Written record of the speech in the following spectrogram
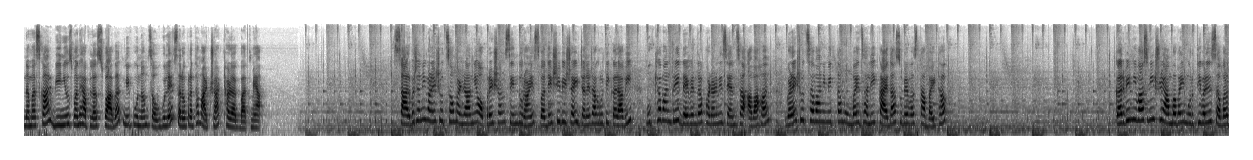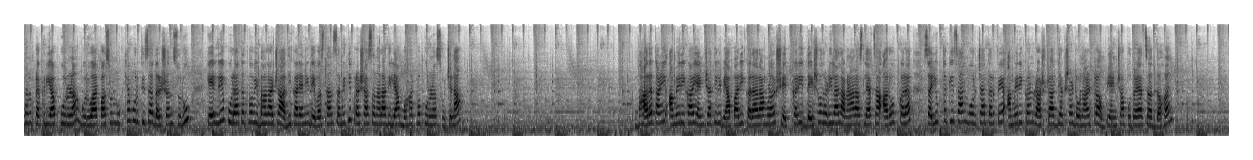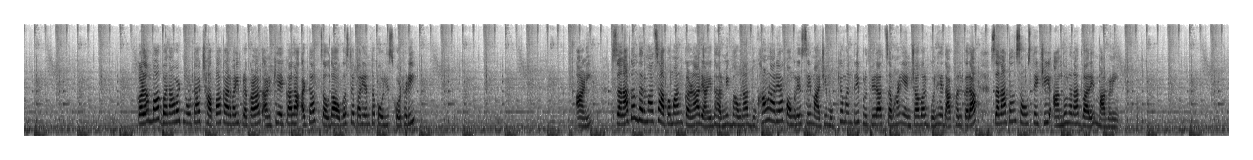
नमस्कार बी न्यूजमध्ये आपलं स्वागत. मी पूनम चौगुले. सर्वप्रथम आजच्या ठळक बातम्या. सार्वजनिक गणेशोत्सव मंडळांनी ऑपरेशन सिंदूर आणि स्वदेशीविषयी जनजागृती करावी मुख्यमंत्री देवेंद्र फडणवीस यांचं आवाहन. गणेशोत्सवानिमित्त मुंबईत झाली कायदा सुव्यवस्था बैठक. करवी निवासिनी श्री अंबाबाई मूर्तीवरील संवर्धन प्रक्रिया पूर्ण. गुरुवारपासून मुख्य मूर्तीचं दर्शन सुरू. केंद्रीय पुरातत्व विभागाच्या अधिकाऱ्यांनी देवस्थान समिती प्रशासनाला दिल्या महत्त्वपूर्ण सूचना. भारत आणि अमेरिका यांच्यातील व्यापारी करारामुळे शेतकरी देशोधडीला लागणार असल्याचा आरोप करत संयुक्त किसान मोर्चातर्फे अमेरिकन राष्ट्राध्यक्ष डोनाल्ड ट्रम्प यांच्या पुतळ्याचं दहन. कळंबा बनावट नोटा छापा कारवाई प्रकरणात आणखी एकाला अटक चौदा ऑगस्ट पर्यंत पोलीस कोठडी. आणि सनातन धर्माचा अपमान करणाऱ्या आणि धार्मिक भावना दुखावणाऱ्या काँग्रेसचे माजी मुख्यमंत्री पृथ्वीराज चव्हाण यांच्यावर गुन्हे दाखल करा सनातन संस्थेची आंदोलनाद्वारे मागणी.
